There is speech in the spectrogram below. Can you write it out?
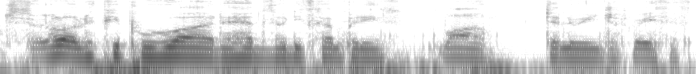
just a lot of the people who are the heads of these companies are generally just racist.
